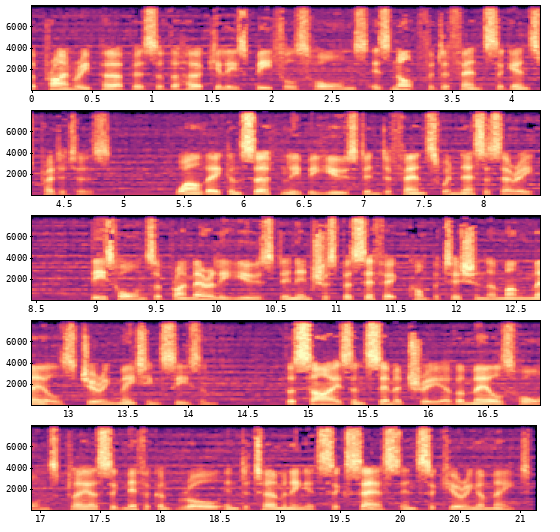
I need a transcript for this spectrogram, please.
the primary purpose of the Hercules beetle's horns is not for defense against predators. While they can certainly be used in defense when necessary, these horns are primarily used in intraspecific competition among males during mating season. The size and symmetry of a male's horns play a significant role in determining its success in securing a mate.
